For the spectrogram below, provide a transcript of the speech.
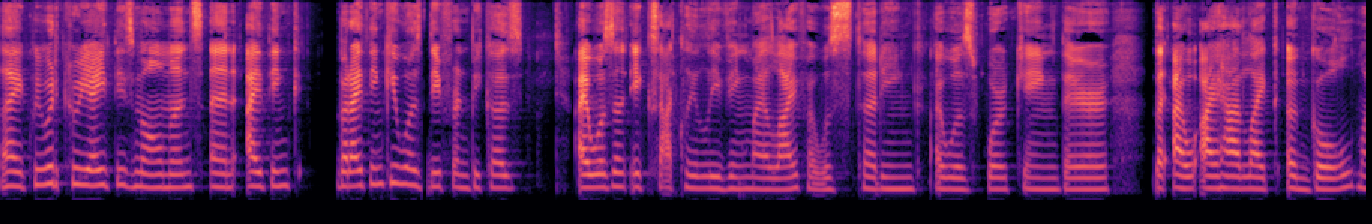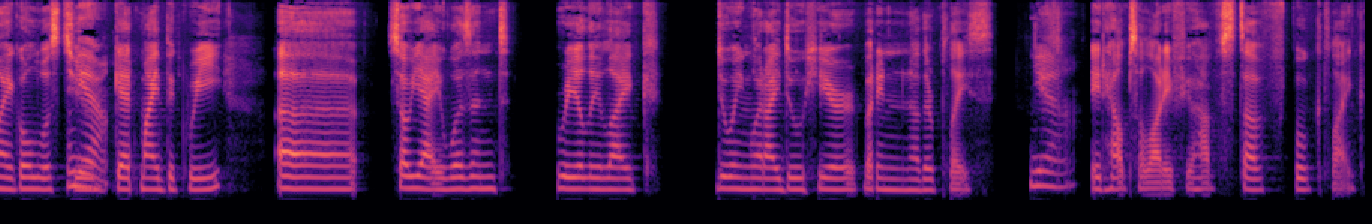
like we would create these moments and i think but i think it was different because I wasn't exactly living my life. I was studying, I was working there. Like I I had like a goal. My goal was to Yeah. get my degree. Uh so yeah, it wasn't really like doing what I do here but in another place. Yeah. It helps a lot if you have stuff booked like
